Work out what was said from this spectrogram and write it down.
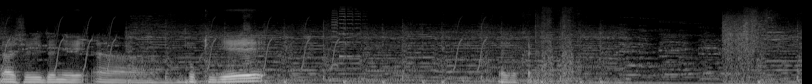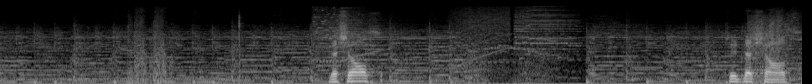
Là, je vais lui donner un bouclier. La chance. J'ai de la chance.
